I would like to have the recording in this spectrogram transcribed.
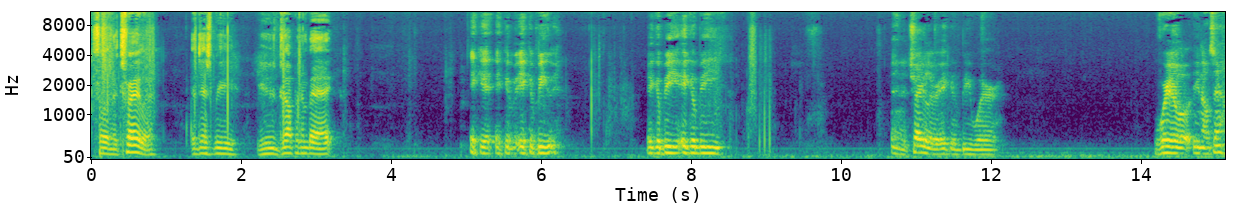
So in the trailer, it just be you dropping the bag. it could, it could, it could be, it could be, it could be in the trailer. It could be where, where you know, what I'm saying,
